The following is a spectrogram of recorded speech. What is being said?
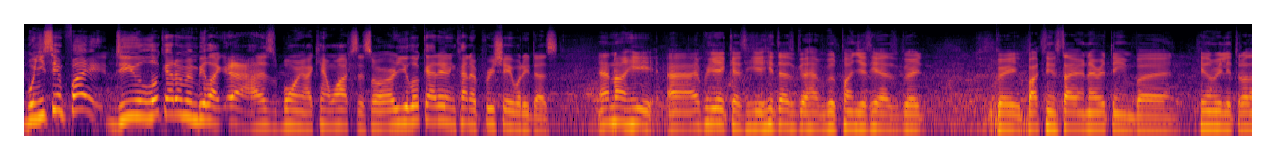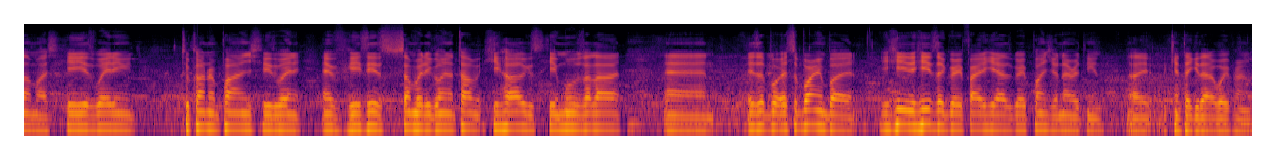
when you see him fight, do you look at him and be like, ah, this is boring, I can't watch this, or, you look at it and kind of appreciate what he does? Yeah, no, he I appreciate because he, he does have good punches. He has great, great boxing style and everything, but he don't really throw that much. He is waiting to counter punch. He's waiting. If he sees somebody going on top, he hugs. He moves a lot, and it's a it's a boring, but he he's a great fighter. He has great punch and everything. I can't take that away from him.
